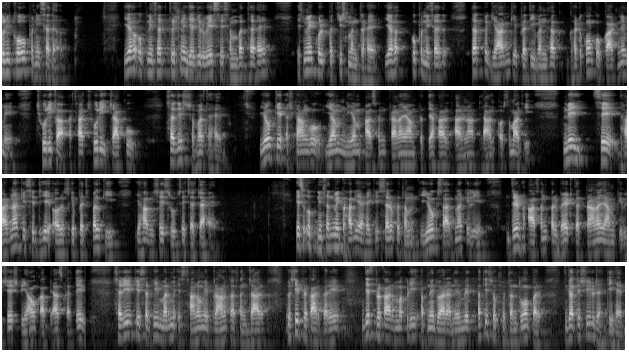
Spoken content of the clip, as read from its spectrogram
छुरिकोपनिषद यह उपनिषद कृष्ण यजुर्वेद से संबद्ध है। इसमें कुल 25 मंत्र है। यह उपनिषद तत्व ज्ञान के प्रतिबंधक घटकों को काटने में छुरी का अर्थात छुरी चाकू सदृश समर्थ है। योग के अष्टांगों, यम, नियम, आसन, प्राणायाम, प्रत्याहार, धारणा, ध्यान और समाधि में से धारणा की सिद्धि और उसके प्रतिफल की यहाँ विशेष रूप से चर्चा है। इस उपनिषद में कहा गया है कि सर्वप्रथम योग साधना के लिए दृढ़ आसन पर बैठकर प्राणायाम की विशेष क्रियाओं का अभ्यास करते हुए शरीर के सभी मर्म स्थानों में प्राण का संचार उसी प्रकार करें, जिस प्रकार मकड़ी अपने द्वारा निर्मित अति सूक्ष्म तंतुओं पर गतिशील रहती है।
